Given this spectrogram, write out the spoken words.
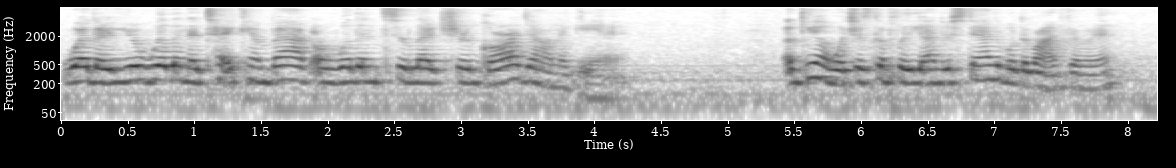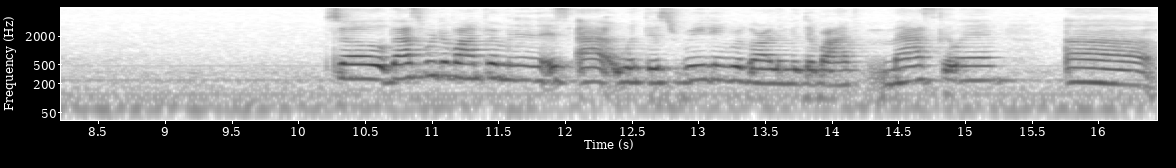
whether you're willing to take him back or willing to let your guard down again. Again, which is completely understandable, Divine Feminine. So that's where Divine Feminine is at with this reading regarding the Divine Masculine, um,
